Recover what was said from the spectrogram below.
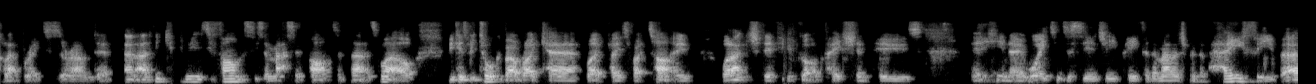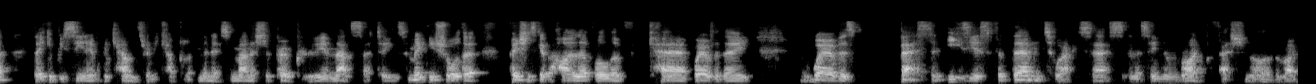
collaborators around it? And I think community pharmacy is a massive part of that as well, because we talk about right care, right place, right time. Well, actually, if you've got a patient who's you know, waiting to see a GP for the management of hay fever, they could be seen over the counter in a couple of minutes and managed appropriately in that setting. So making sure that patients get the high level of care wherever they, wherever best and easiest for them to access, and they're seeing the right professional at the right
